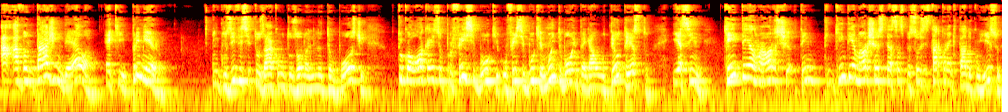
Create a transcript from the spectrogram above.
a, a vantagem dela é que, primeiro, inclusive se tu usar como tu usou ali no teu post, tu coloca isso pro Facebook, o Facebook é muito bom em pegar o teu texto e assim, quem tem, as maiores, tem, quem tem a maior chance dessas pessoas estar conectado com isso,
